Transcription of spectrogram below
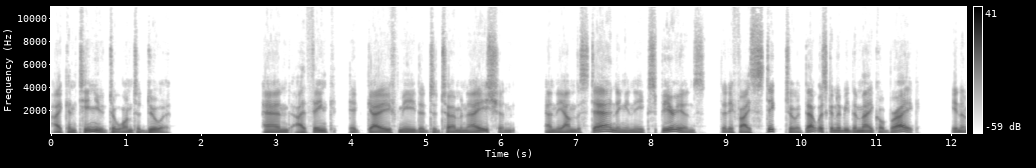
I continued to want to do it. And I think it gave me the determination and the understanding and the experience that if I stick to it, that was going to be the make or break in, a,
